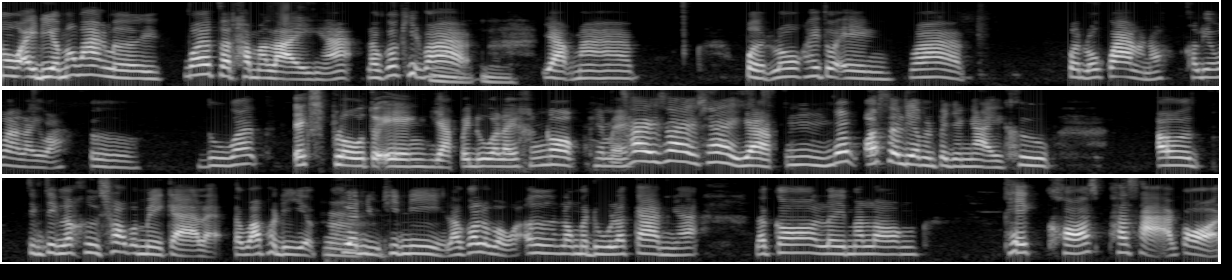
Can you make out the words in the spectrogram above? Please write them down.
no idea มากๆเลย ว่าจะทำอะไรอย่างเงี้ย เราก็คิดว่าอืมอยากมาเปิดโลกให้ตัวเองว่า เปิดโลกกว้างอะเนาะเขาเรียกว่าอะไรวะเออ ดูว่า explore ตัวเองอยากไปดูอะไรข้างนอกใช่ไหมใช่ใช่ใช่อยากอืมว่าออสเตรเลียมันเป็นยังไงคือ เอาจริง ๆ แล้วคือชอบอเมริกาแหละ แต่ว่าพอดีอะเพื่อนอยู่ที่นี่เราก็เลยบอกว่าเออลองมาดูละกันเงี้ย แล้วก็เลยมาลองเทคคอร์สภาษาก่อน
